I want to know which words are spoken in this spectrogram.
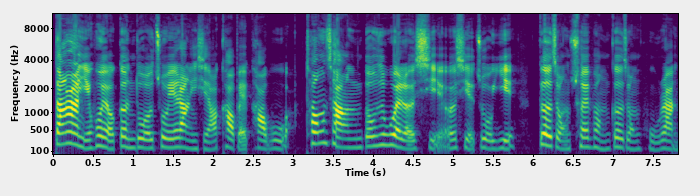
当然也会有更多的作业让你写到靠背靠步啊。通常都是为了写而写作业，各种吹捧，各种胡乱，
